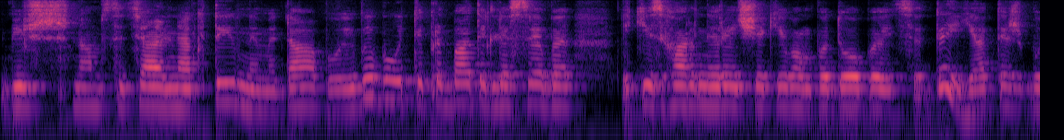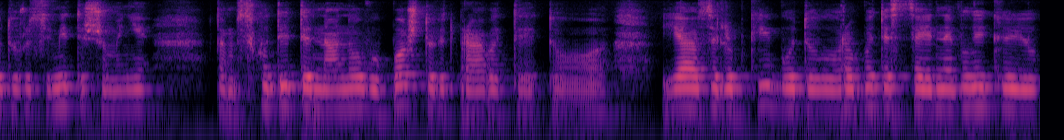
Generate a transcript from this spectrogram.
більш нам соціально активними. Да? Бо і ви будете придбати для себе якісь гарні речі, які вам подобаються. Та і я теж буду розуміти, що мені там сходити на нову пошту відправити, то я залюбки буду робити з цією невеликою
